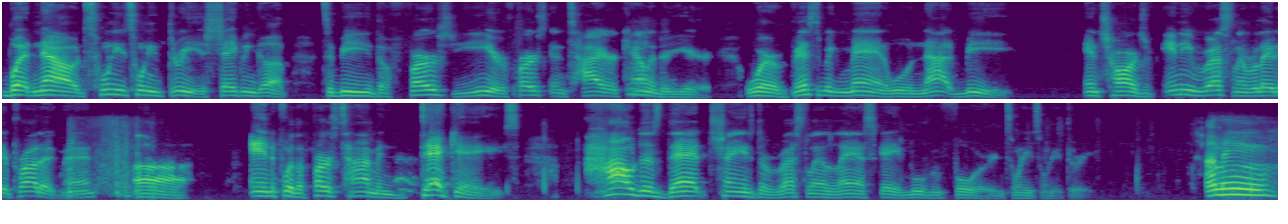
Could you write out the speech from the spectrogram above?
but now 2023 is shaping up to be the first year, first entire calendar year where Vince McMahon will not be in charge of any wrestling related product, man. Uh, and for the first time in decades, how does that change the wrestling landscape moving forward in 2023? I mean,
